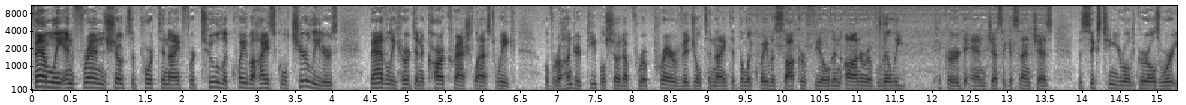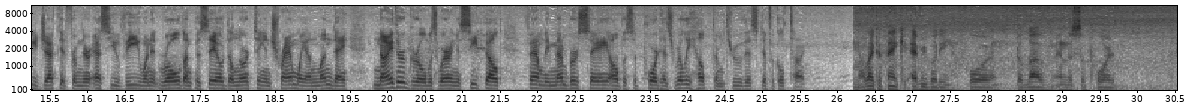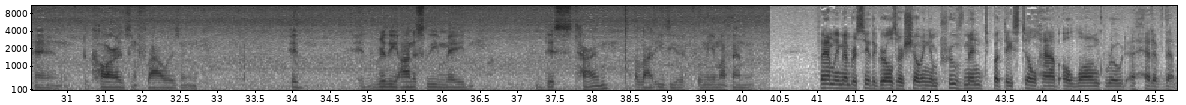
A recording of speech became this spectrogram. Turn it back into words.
Family and friends showed support tonight for two La Cueva High School cheerleaders badly hurt in a car crash last week. Over 100 people showed up for a prayer vigil tonight at the La Cueva soccer field in honor of Lily Pickard and Jessica Sanchez. The 16-year-old girls were ejected from their SUV when it rolled on Paseo del Norte and Tramway on Monday. Neither girl was wearing a seatbelt. Family members say all the support has really helped them through this difficult time. I'd like to thank everybody for the love and the support and the cards and flowers and it it really honestly made this time a lot easier for me and my family. Family members say the girls are showing improvement, but they still have a long road ahead of them.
